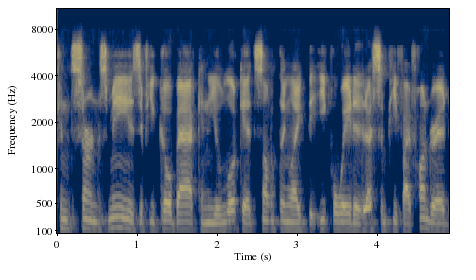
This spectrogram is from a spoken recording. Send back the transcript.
concerns me is if you go back and you look at something like the equal weighted S&P 500,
